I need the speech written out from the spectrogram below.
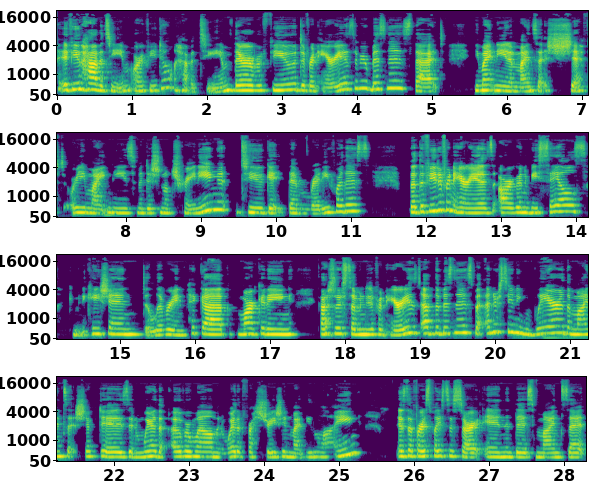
if you have a team or if you don't have a team, there are a few different areas of your business that you might need a mindset shift or you might need some additional training to get them ready for this. But the few different areas are going to be sales, communication, delivery and pickup, marketing. Gosh, there's so many different areas of the business, but understanding where the mindset shift is and where the overwhelm and where the frustration might be lying is the first place to start in this mindset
